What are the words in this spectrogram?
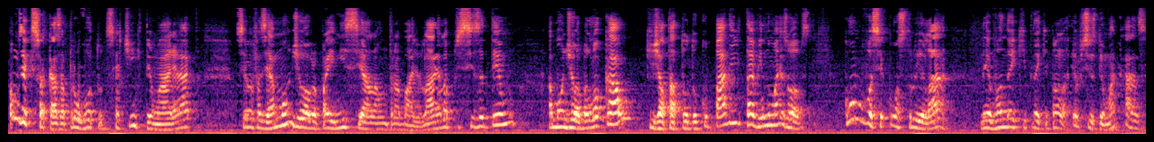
Vamos dizer que sua casa aprovou tudo certinho, que tem uma área apta. Você vai fazer a mão de obra para iniciar lá um trabalho lá, ela precisa ter um, a mão de obra local, que já está toda ocupada e está vindo mais obras. Como você construir lá, levando a equipe daqui para lá? Eu preciso ter uma casa.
